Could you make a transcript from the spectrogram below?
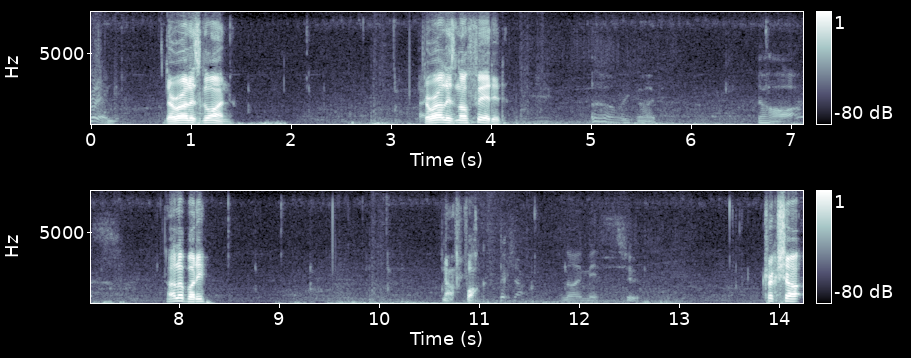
Frig. The roll is gone. The roll is now faded. Oh my god. Doss? Hello, buddy. No, fuck. No, I missed. Shoot. Trick shot.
